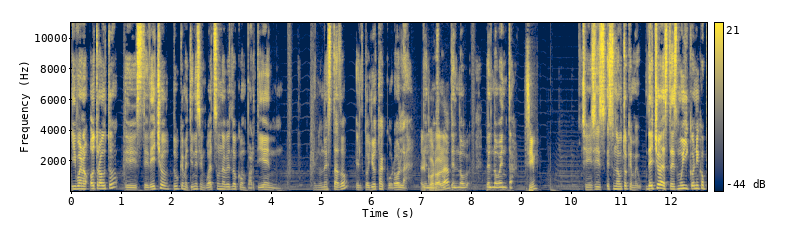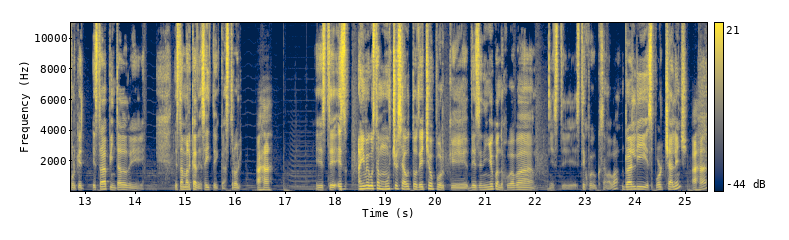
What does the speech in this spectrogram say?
Y bueno, otro auto, este, de hecho, tú que me tienes en WhatsApp, una vez lo compartí en, en un estado, el Toyota Corolla. ¿El Corolla? Del, del 90. Sí. Sí, sí, es, un auto que me... De hecho, hasta es muy icónico porque estaba pintado de esta marca de aceite, Castrol. Ajá. Este, es, a mí me gusta mucho ese auto, de hecho, porque desde niño cuando jugaba este, este juego que se llamaba Rally Sport Challenge, Ajá.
